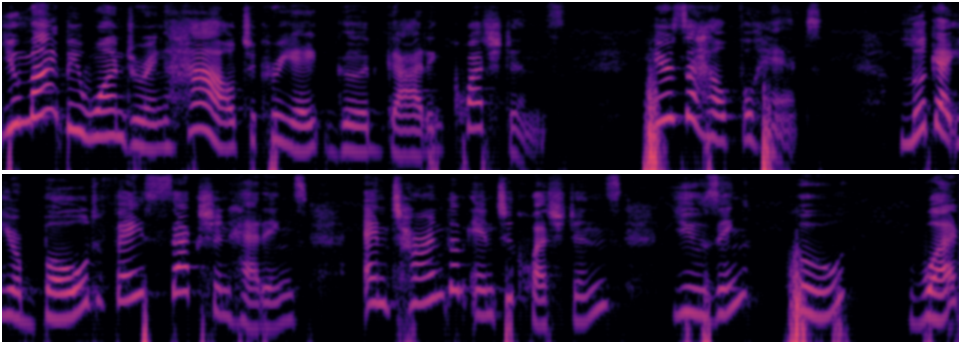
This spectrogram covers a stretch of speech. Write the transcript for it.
You might be wondering how to create good guiding questions. Here's a helpful hint. Look at your bold-faced section headings and turn them into questions using who, what,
